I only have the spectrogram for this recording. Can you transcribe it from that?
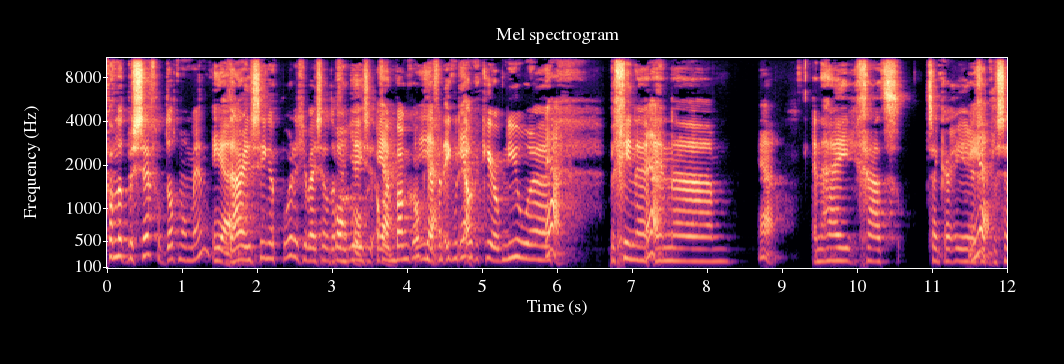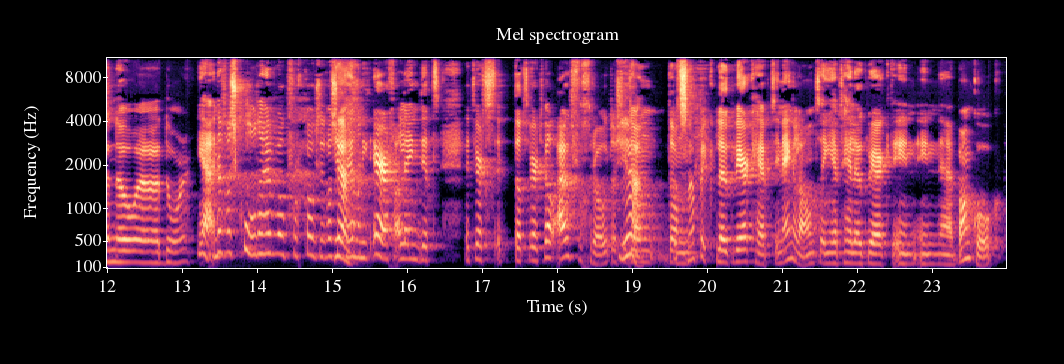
Kwam dat besef op dat moment, Ja. daar in Singapore, dat je bij jezelf dacht van Jezus, of ja. in Bangkok, ja. Ja. van ik moet elke keer opnieuw eh, beginnen Ja. en, ja. en hij gaat zijn carrière Ja. placendo eh, door. Ja, en dat was cool. Daar hebben we ook voor gekozen. Dat was ook helemaal niet erg. Alleen dit, het werd, dat werd wel uitvergroot. Als je dan, dan leuk werk hebt in Engeland en je hebt heel leuk werk in, in eh, Bangkok.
